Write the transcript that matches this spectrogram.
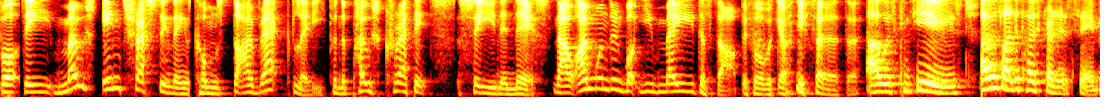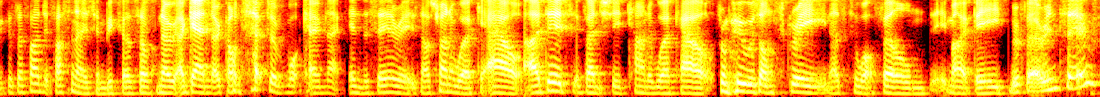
But the most interesting thing comes directly from the post credits scene in this. Now, I'm wondering what you made of that before we go any further. I was confused. I was like the post credits scene because I find it fascinating because I've no, again, no concept of what came next in the series. I was trying to work it out. I did eventually kind of work out from who was on screen as to what film it might be referring to.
